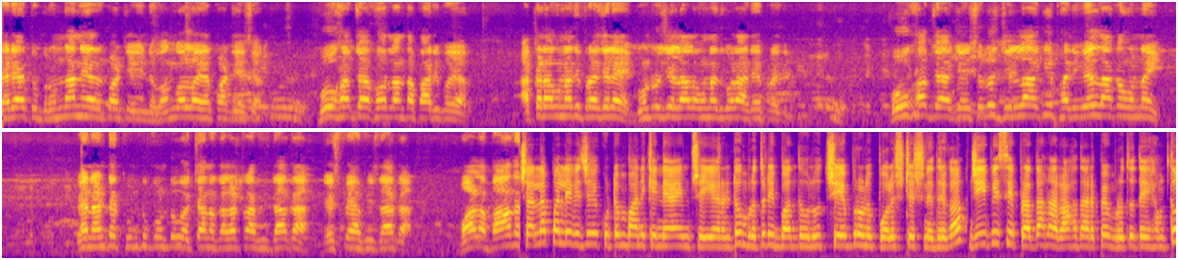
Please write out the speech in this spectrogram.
దర్యాప్తు బృందాన్ని ఏర్పాటు చేయండి. ఒంగోలులో ఏర్పాటు చేశారు. భూ కబ్జా కోర్లంతా పారిపోయారు. అక్కడ ఉన్నది ప్రజలే. గుంటూరు జిల్లాలో ఉన్నది కూడా అదే ప్రజలు. భూ కబ్జా కేసులు జిల్లాకి పదివేల దాకా ఉన్నాయి. నేనంటే కుంటుకుంటూ వచ్చాను. కలెక్టర్ ఆఫీస్ దాకా ఎస్పీ ఆఫీస్ దాకా. వాళ్ళ బాధ చల్లపల్లి విజయ్ కుటుంబానికి న్యాయం చేయాలంటూ మృతుడి బంధువులు చేబ్రోలు పోలీస్ స్టేషన్ ఎదురుగా జీబీసీ ప్రధాన రహదారిపై మృతదేహంతో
